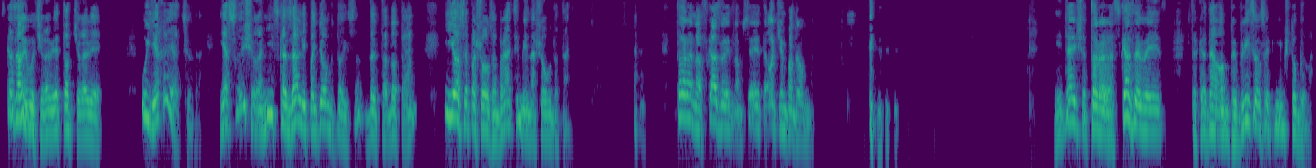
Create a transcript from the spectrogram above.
Сказал ему человек, тот человек, уехали отсюда. Я слышал, они сказали, пойдем в Дотан. И Йосиф пошел за братьями и нашел в Дотане. Тора рассказывает нам все это очень подробно. И дальше Тора рассказывает, что когда он приблизился к ним, что было.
